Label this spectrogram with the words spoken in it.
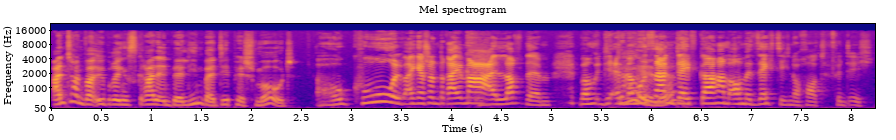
Anton war übrigens gerade in Berlin bei Depeche Mode. Oh, cool. War ich ja schon dreimal. I love them. Man, die- man Geil, muss sagen, ne? Dave Garham auch mit 60 noch hot, finde ich.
